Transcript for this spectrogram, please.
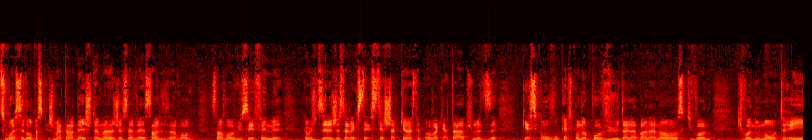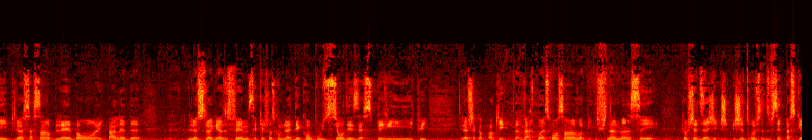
tu vois, c'est drôle parce que je m'attendais justement, je savais sans les avoir, sans avoir vu ces films, mais comme je disais, je savais que c'était choquant, c'était provocateur. Puis je me disais, qu'est-ce qu'on voit, qu'est-ce qu'on n'a pas vu dans la bande annonce qui va, qui va nous montrer? Puis là, ça semblait bon. Il parlait de le slogan du film, c'est quelque chose comme la décomposition des esprits. Puis là, j'étais comme, ok, vers quoi est-ce qu'on s'en va? Puis finalement, c'est comme je te disais, j'ai trouvé ça difficile parce que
